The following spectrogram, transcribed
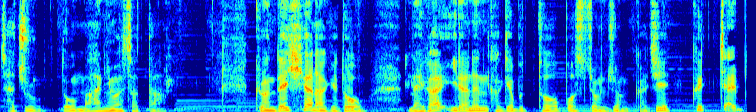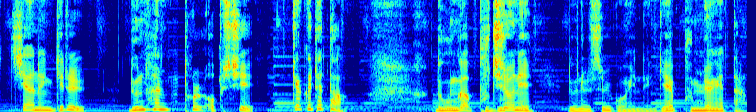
자주 또 많이 왔었다. 그런데 희한하게도 내가 일하는 가게부터 버스 정류장까지 그 짧지 않은 길을 눈 한 톨 없이 깨끗했다. 누군가 부지런히 눈을 쓸고 있는 게 분명했다.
